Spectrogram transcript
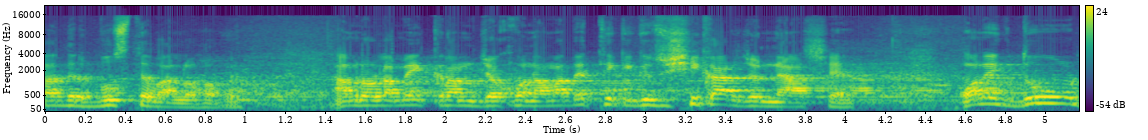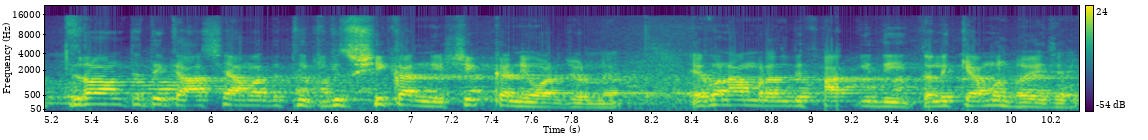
তাদের বুঝতে ভালো হবে। আমরা ওলামা ইকরাম যখন আমাদের থেকে কিছু শিকার জন্য আসে, অনেক দূর দূরান্ত থেকে আসে আমাদের থেকে কিছু শিকার নিয়ে শিক্ষা নেওয়ার জন্য। এখন আমরা যদি ফাঁকি দিই, তাহলে কেমন হয়ে যায়?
